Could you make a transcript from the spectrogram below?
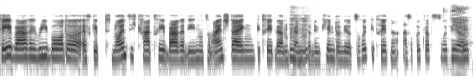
drehbare Reboarder, es gibt 90 Grad drehbare, die nur zum Einsteigen gedreht werden können mhm. für den Kind und wieder zurückgedreht, also rückwärts zurückgedreht. Ja.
